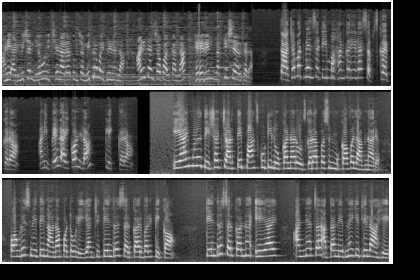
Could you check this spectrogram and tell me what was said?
आणि ऍडमिशन घेऊ इच्छिणाऱ्या तुमच्या मित्रमैत्रिणींना आणि त्यांच्या पालकांना हे रील नक्की शेअर करा. ताज्या बातम्यांसाठी महान करेला सबस्क्राईब करा आणि बेल आयकॉनला क्लिक करा. ए आयमुळे देशात चार ते पाच कोटी लोकांना रोजगारापासून मुकावं लागणार. काँग्रेस नेते नाना पटोले यांची केंद्र सरकारवर टीका. केंद्र सरकारनं ए आय आणण्याचा आता निर्णय घेतलेला आहे.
